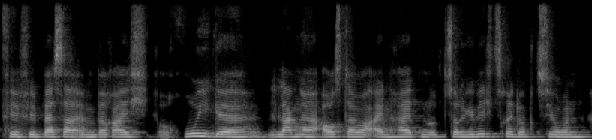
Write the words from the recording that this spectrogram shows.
viel, viel besser im Bereich ruhige, lange Ausdauereinheiten und zur Gewichtsreduktion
